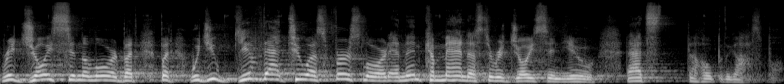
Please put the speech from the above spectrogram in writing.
rejoice in the Lord, but, but would you give that to us first, Lord, and then command us to rejoice in you? That's the hope of the gospel.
